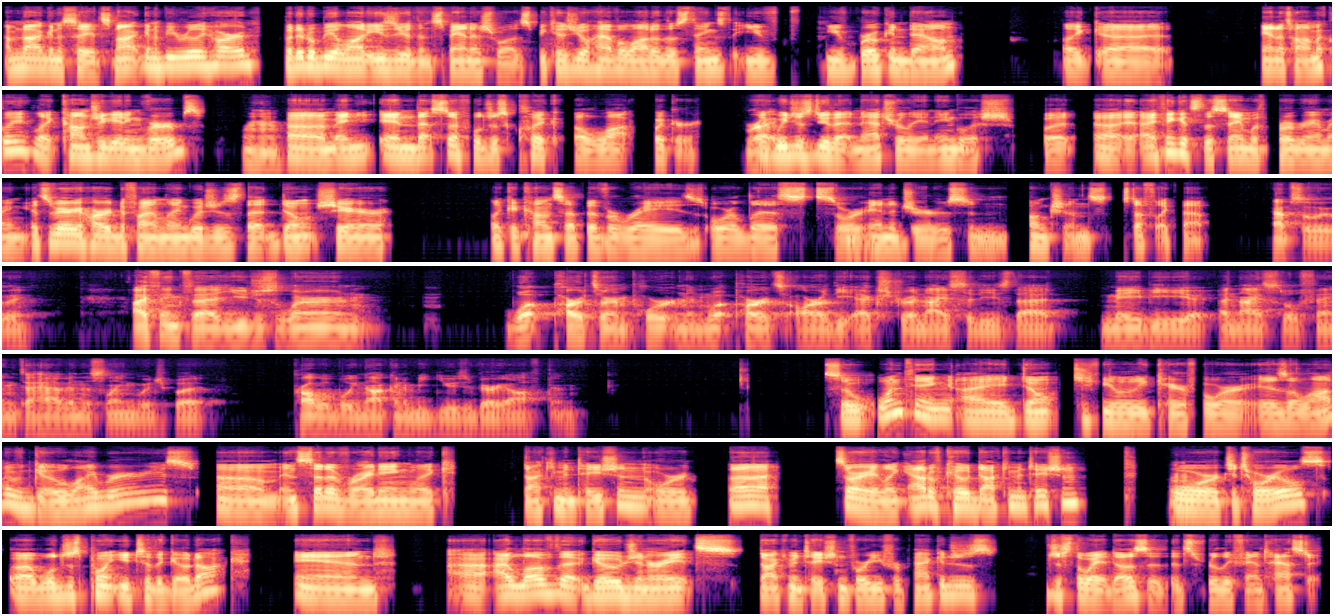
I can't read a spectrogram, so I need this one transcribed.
I'm not going to say it's not going to be really hard, but it'll be a lot easier than Spanish was because you'll have a lot of those things that you've you've broken down, like uh, anatomically, like conjugating verbs. Mm-hmm. Um, and and that stuff will just click a lot quicker. Right. Like we just do that naturally in English, but uh, I think it's the same with programming. It's very hard to find languages that don't share like a concept of arrays or lists or mm-hmm. integers and functions, stuff like that. Absolutely. I think that you just learn what parts are important and what parts are the extra niceties that may be a, a nice little thing to have in this language, but probably not going to be used very often. So one thing I don't particularly care for is a lot of Go libraries. Um, instead of writing like documentation or uh, sorry, like out of code documentation or tutorials, uh, we'll just point you to the Go doc. And uh, I love that Go generates documentation for you for packages just the way it does. It, it's really fantastic.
